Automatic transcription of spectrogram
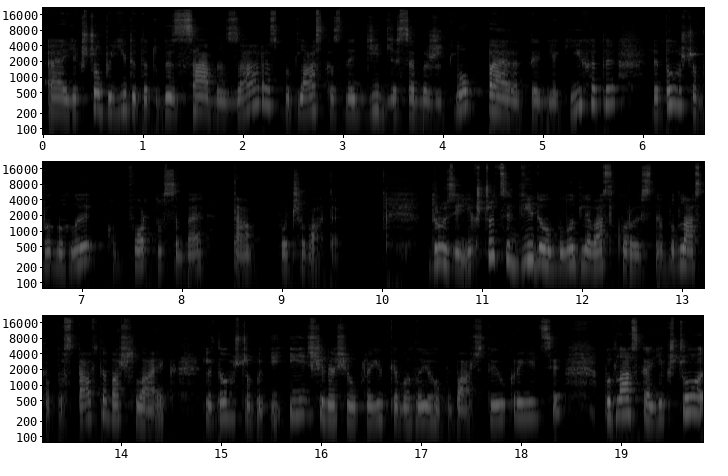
е, якщо ви їдете туди саме зараз, будь ласка, знайдіть для себе житло перед тим, як їхати, для того, щоб ви могли комфортно себе там почувати. Друзі, якщо це відео було для вас корисне, будь ласка, поставте ваш лайк для того, щоб і інші наші українки могли його побачити, і українці. Будь ласка, якщо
